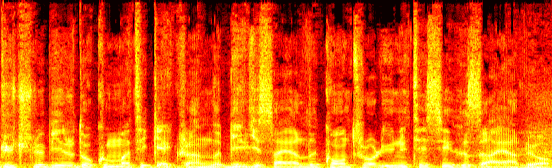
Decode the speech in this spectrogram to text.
Güçlü bir dokunmatik ekranlı bilgisayarlı kontrol ünitesi hızı ayarlıyor.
